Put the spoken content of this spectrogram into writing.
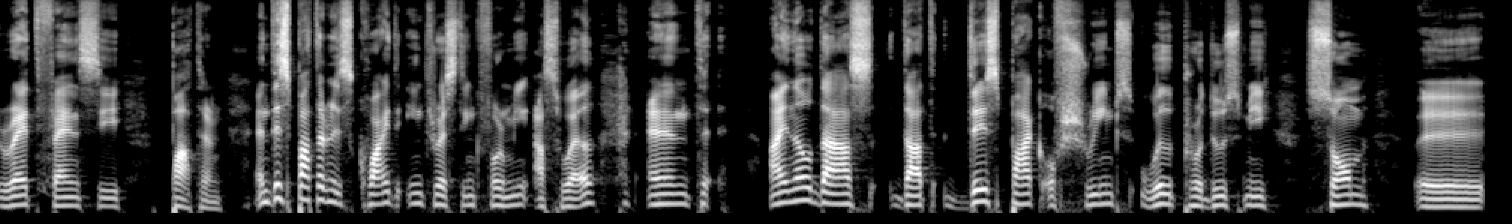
Red Fancy pattern. And this pattern is quite interesting for me as well. And I know that, that this pack of shrimps will produce me some uh,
